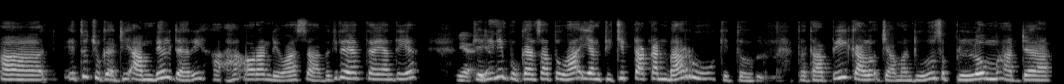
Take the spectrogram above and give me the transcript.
uh, itu juga diambil dari hak-hak orang dewasa. Begitu ya, Tayanti ya? ya Jadi ya. ini bukan satu hak yang diciptakan baru gitu. Hmm. Tetapi kalau zaman dulu sebelum ada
